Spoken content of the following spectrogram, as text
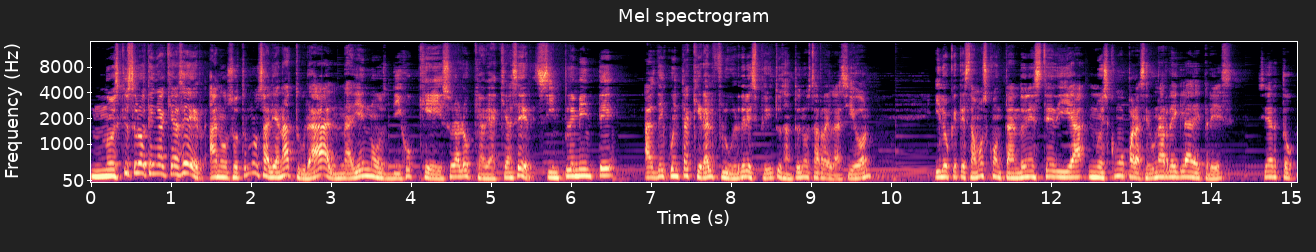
No es que usted lo tenga que hacer, a nosotros nos salía natural, nadie nos dijo que eso era lo que había que hacer, simplemente haz de cuenta que era el fluir del Espíritu Santo en nuestra relación. Y lo que te estamos contando en este día no es como para hacer una regla de tres, ¿cierto?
